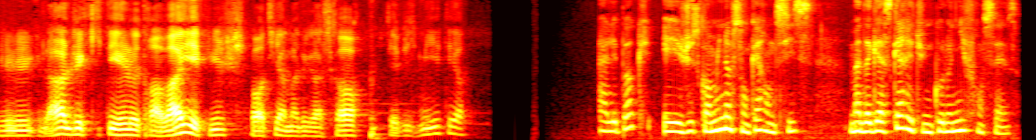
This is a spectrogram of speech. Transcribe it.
Là, j'ai quitté le travail et puis je suis parti à Madagascar, service militaire. À l'époque, et jusqu'en 1946, Madagascar est une colonie française.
